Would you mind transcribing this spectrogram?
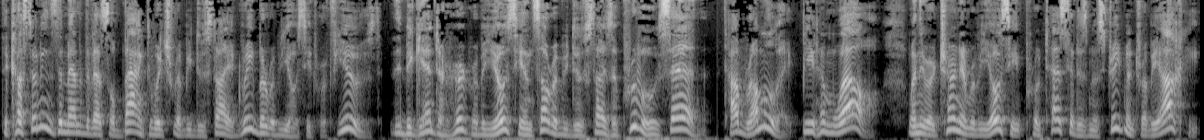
The custodians demanded the vessel back, to which Rabbi Dustai agreed, but Rabbi Yossi refused. They began to hurt Rabbi Yossi and saw Rabbi Dustai's approval, who said, Tab Ramule, beat him well. When they returned and Rabbi Yossi protested his mistreatment to Rabbi Achi,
